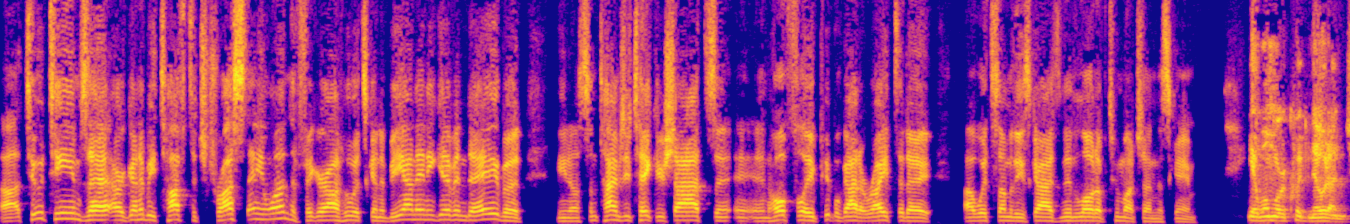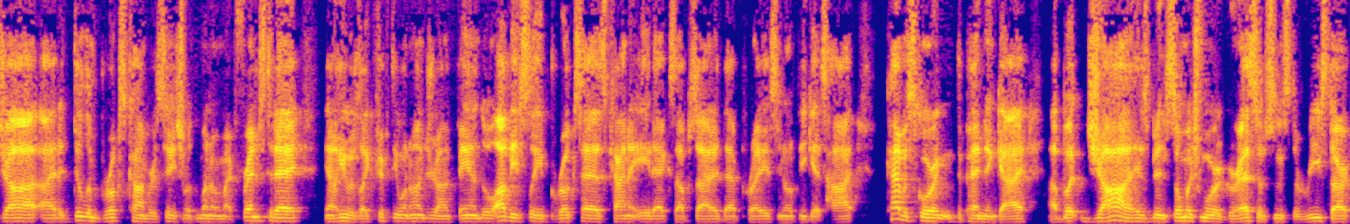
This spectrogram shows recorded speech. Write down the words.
uh, two teams that are going to be tough to trust anyone to figure out who it's going to be on any given day. But, you know, sometimes you take your shots, and, and hopefully people got it right today uh, with some of these guys and didn't load up too much on this game. Yeah, one more quick note on Ja. I had a Dillon Brooks conversation with one of my friends today. You know, he was like 5,100 on FanDuel. Obviously, Brooks has kind of 8x upside at that price. You know, if he gets hot, kind of a scoring dependent guy. Uh, but Ja has been so much more aggressive since the restart.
